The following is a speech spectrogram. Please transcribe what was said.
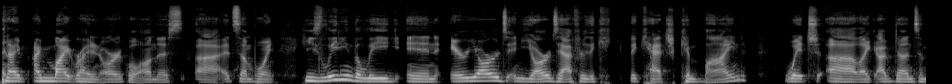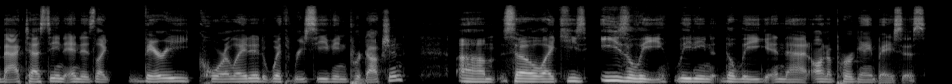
and I, I might write an article on this uh, at some point. He's leading the league in air yards and yards after the the catch combined, which uh like I've done some back testing and is like very correlated with receiving production. Um so like he's easily leading the league in that on a per game basis.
